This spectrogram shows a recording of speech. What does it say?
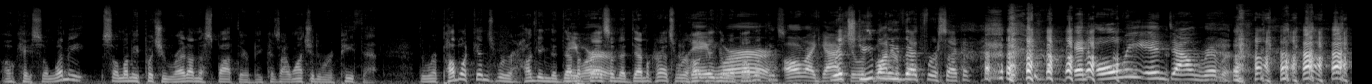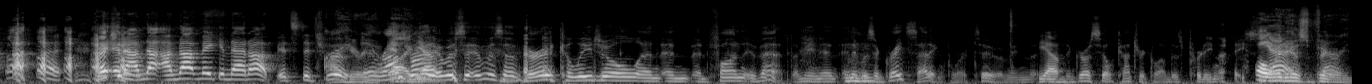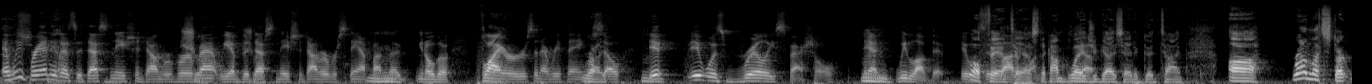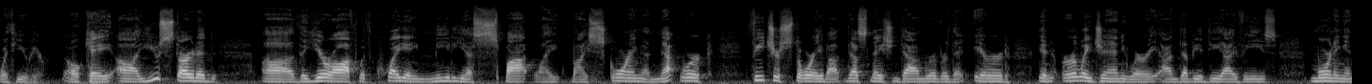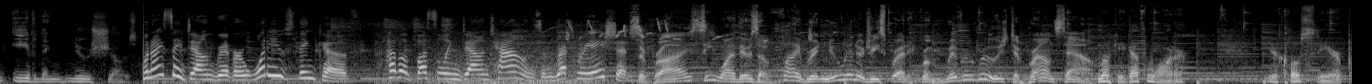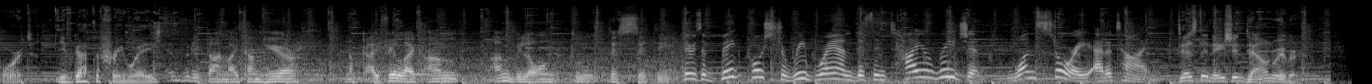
Okay, so let me so let me put you right on the spot there because I want you to repeat that. The Republicans were hugging the Democrats, and the Democrats were They hugging were. the Republicans. Oh my gosh, Rich, do you was believe that for a second? and only in Downriver. and I'm not I'm not making that up. It's the truth. hear you. And Ron's right. yeah. It was it was a very collegial and, and, and fun event. I mean, and, and it was a great setting for it too. I mean, the, Mm-hmm. Yep. the Grosse Ile Country Club is pretty nice. Oh, Yeah, it is yeah. very And we branded brand it Yeah. as a Destination Downriver event. We have the Destination Downriver stamp on the, you know, the flyers and everything. Right. So it it was really special, and we loved it. It Well, was a lot of fun. fantastic. I'm glad Yeah. you guys had a good time. Uh, Ron, let's start with you here. Okay, uh, you started uh, the year off with quite a media spotlight by scoring a network feature story about Destination Downriver that aired in early January on WDIV's morning and evening news shows. When I say downriver, what do you think of? How about bustling downtowns and recreation? Surprise? See why there's a vibrant new energy spreading from River Rouge to Brownstown. Look, you got the water. You're close to the airport. You've got the freeways. Every time I come here, look, I feel like I'm I'm belong to this city. There's a big push to rebrand this entire region, one story at a time. Destination Downriver.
